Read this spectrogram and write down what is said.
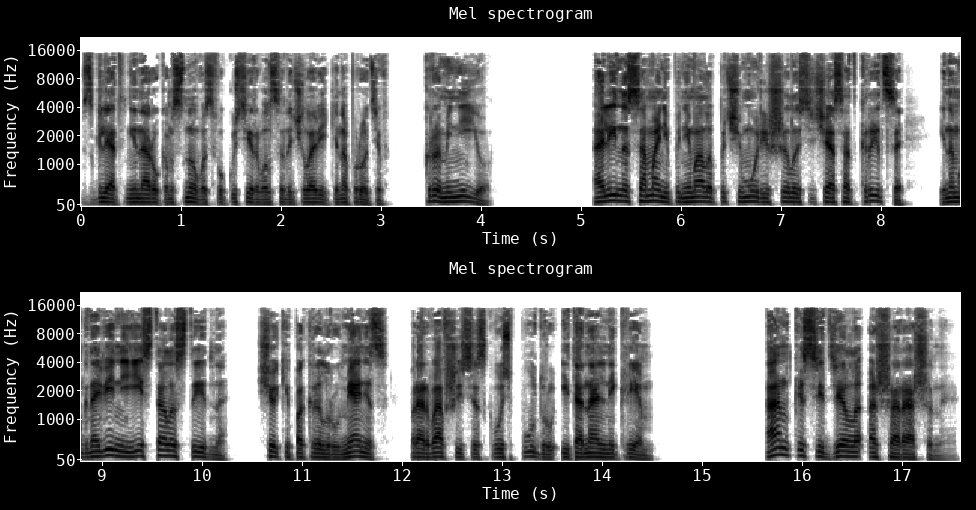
Взгляд ненароком снова сфокусировался на человеке напротив, кроме нее. Алина сама не понимала, почему решила сейчас открыться, и на мгновение ей стало стыдно. Щеки покрыл румянец, прорвавшийся сквозь пудру и тональный крем. Анка сидела ошарашенная.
